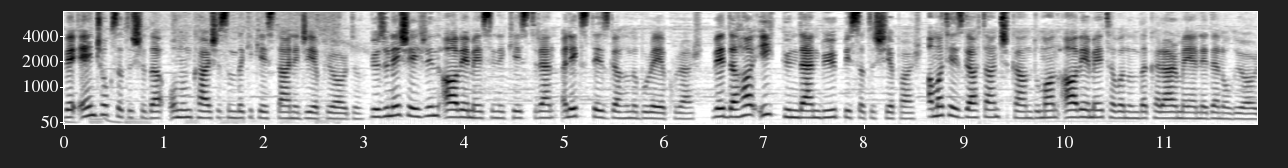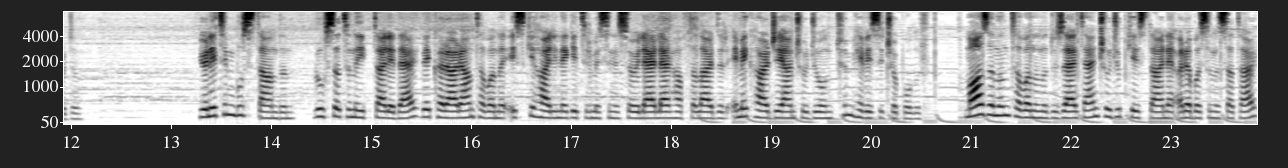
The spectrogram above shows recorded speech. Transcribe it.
ve en çok satışı da onun karşısındaki kestaneci yapıyordu. Gözüne şehrin AVM'sini kestiren Alex tezgahını buraya kurar ve daha ilk günden büyük bir satış yapar. Ama tezgahtan çıkan duman AVM tavanında kararmaya neden oluyordu. Yönetim bu standın ruhsatını iptal eder ve kararan tavanı eski haline getirmesini söylerler haftalardır emek harcayan çocuğun tüm hevesi çöp olur. Mağazanın tavanını düzelten çocuk kestane arabasını satar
